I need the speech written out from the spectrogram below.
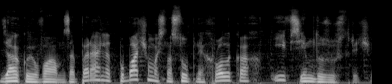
Дякую вам за перегляд. Побачимось в наступних роликах і всім до зустрічі.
